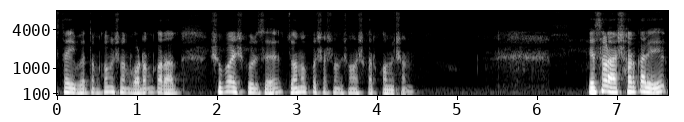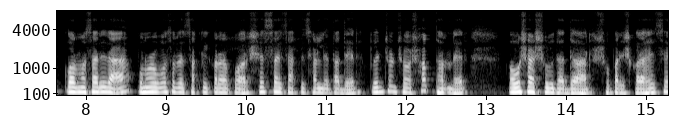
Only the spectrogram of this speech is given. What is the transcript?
স্থায়ী বেতন কমিশন গঠন করার সুপারিশ করেছে জনপ্রশাসন সংস্কার কমিশন। এছাড়া সরকারি কর্মচারীরা পনেরো বছরের চাকরি করার পর স্বেচ্ছায় চাকরি ছাড়লে তাদের পেনশন সহ সব ধরনের অবসর সুবিধা দেওয়ার সুপারিশ করা হয়েছে।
